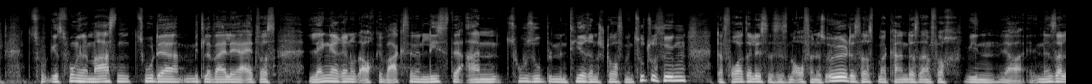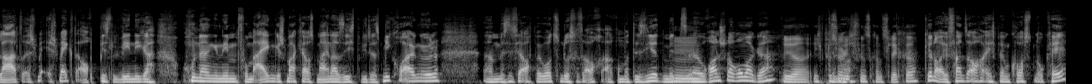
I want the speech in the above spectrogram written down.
gezwungenermaßen zu der mittlerweile ja etwas längeren und auch gewachsenen Liste an zu supplementierenden Stoffen hinzuzufügen. Der Vorteil ist, es ist ein offenes Öl, das heißt, man kann das einfach wie ein, ja, in einen Salat, es schme- es schmeckt auch ein bisschen weniger unangenehm vom Eigengeschmack her aus meiner Sicht wie das Mikroalgenöl. Ähm, es ist ja auch bei Watson, du hast das auch aromatisiert mit äh, Orangenaroma, gell? ja, ich persönlich Genau. finde es ganz lecker. Genau, ich fand es auch echt beim Kosten okay.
